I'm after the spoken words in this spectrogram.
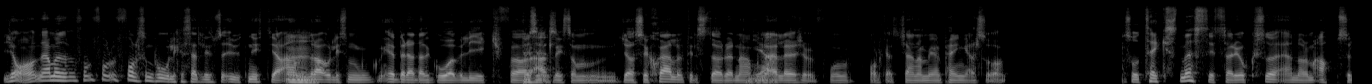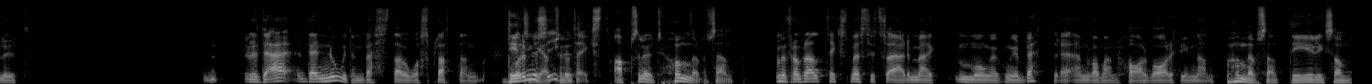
Ja, nej, men fo- fo- folk som på olika sätt liksom utnyttjar Mm. andra och liksom är beredda att gå över lik för Precis. att liksom göra sig själv till större namn Ja. eller få folk att tjäna mer pengar. Så. så textmässigt så är det också en av de absolut eller det är, det är nog den bästa Wasp-plattan. Både musik och absolut. text. Absolut, 100 procent. Men framförallt textmässigt så är det många gånger bättre än vad man har varit innan. 100 procent. Det är ju liksom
